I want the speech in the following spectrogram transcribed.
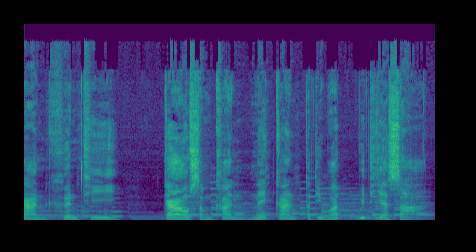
การเคลื่อนที่ก้าวสำคัญในการปฏิวัติวิทยาศาสตร์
